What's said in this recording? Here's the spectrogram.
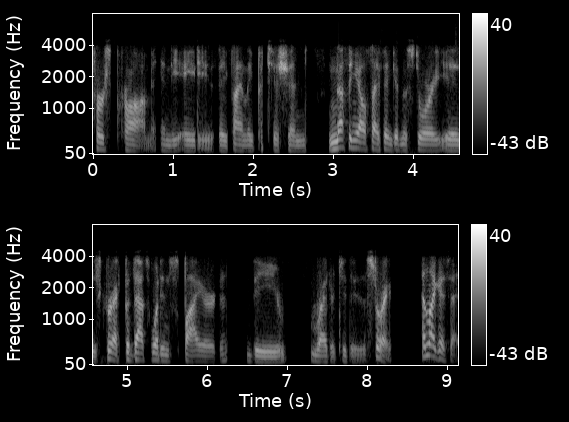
first prom in the 80s. They finally petitioned. Nothing else, I think, in the story is correct, but that's what inspired the writer to do the story. And like I said,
